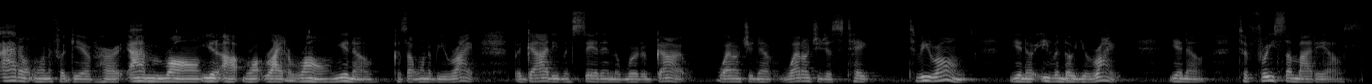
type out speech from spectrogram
I don't want to forgive her. I'm wrong, you know, I'm right or wrong, you know, because I want to be right. But God even said in the Word of God, why don't you never, why don't you just take to be wrong, you know, even though you're right, you know, to free somebody else.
